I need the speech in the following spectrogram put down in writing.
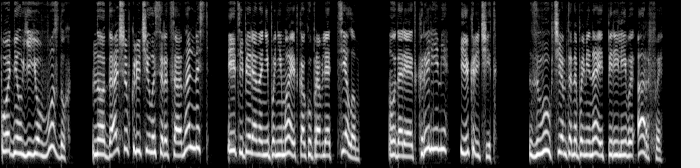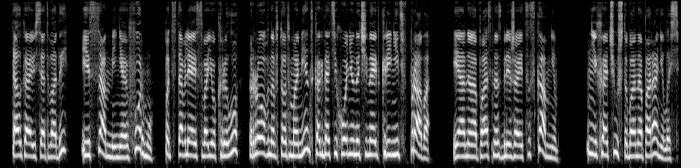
поднял ее в воздух, но дальше включилась рациональность, и теперь она не понимает, как управлять телом, ударяет крыльями и кричит. Звук чем-то напоминает переливы арфы. Толкаюсь от воды и сам меняю форму, подставляя свое крыло ровно в тот момент, когда тихоню начинает кренить вправо, и она опасно сближается с камнем. Не хочу, чтобы она поранилась.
